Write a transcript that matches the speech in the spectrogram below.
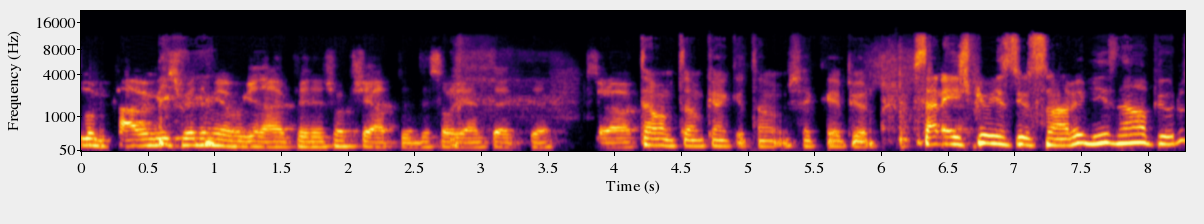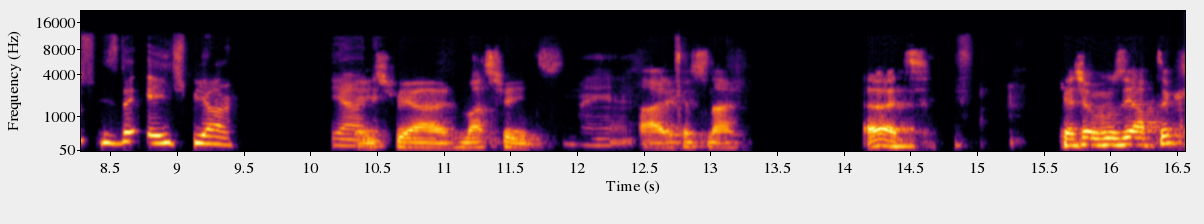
Oğlum kahvemi içmedim ya bugün Alp beni çok şey yaptı. Disoryente etti. Kusura bakma. Tamam tamam kanka tamam şaka yapıyorum. Sen HBO izliyorsun abi. Biz ne yapıyoruz? Biz de HBR. Yani. HBR, Must Read. Harikasın Alp. Evet. Catch-up'ımızı yaptık.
